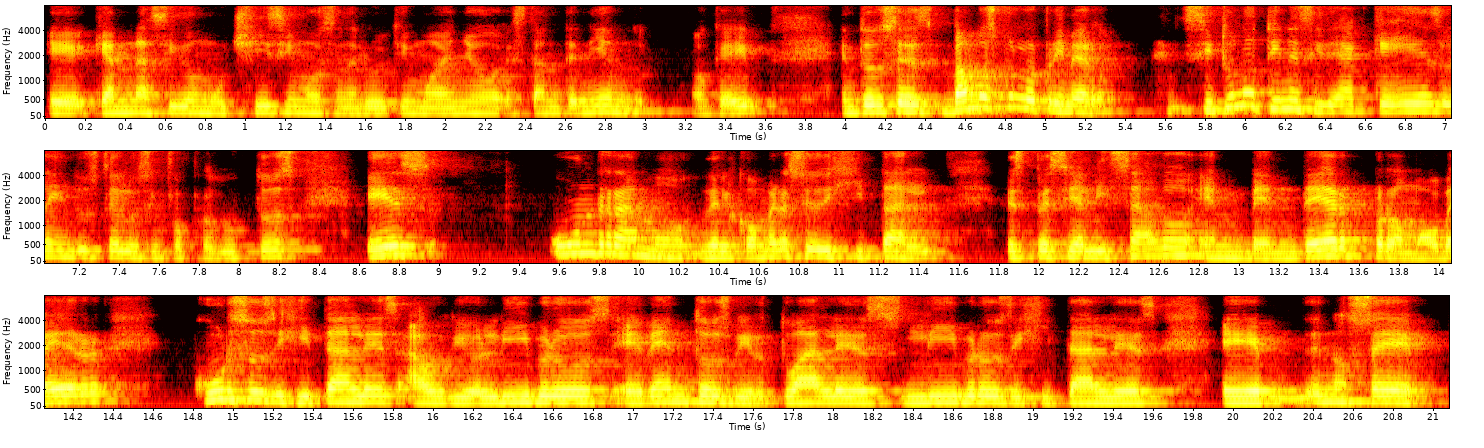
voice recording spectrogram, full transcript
eh, que han nacido muchísimos en el último año, están teniendo, ¿ok? Entonces, vamos con lo primero. Si tú no tienes idea qué es la industria de los infoproductos, es un ramo del comercio digital especializado en vender, promover cursos digitales, audiolibros, eventos virtuales, libros digitales, eh, no sé,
